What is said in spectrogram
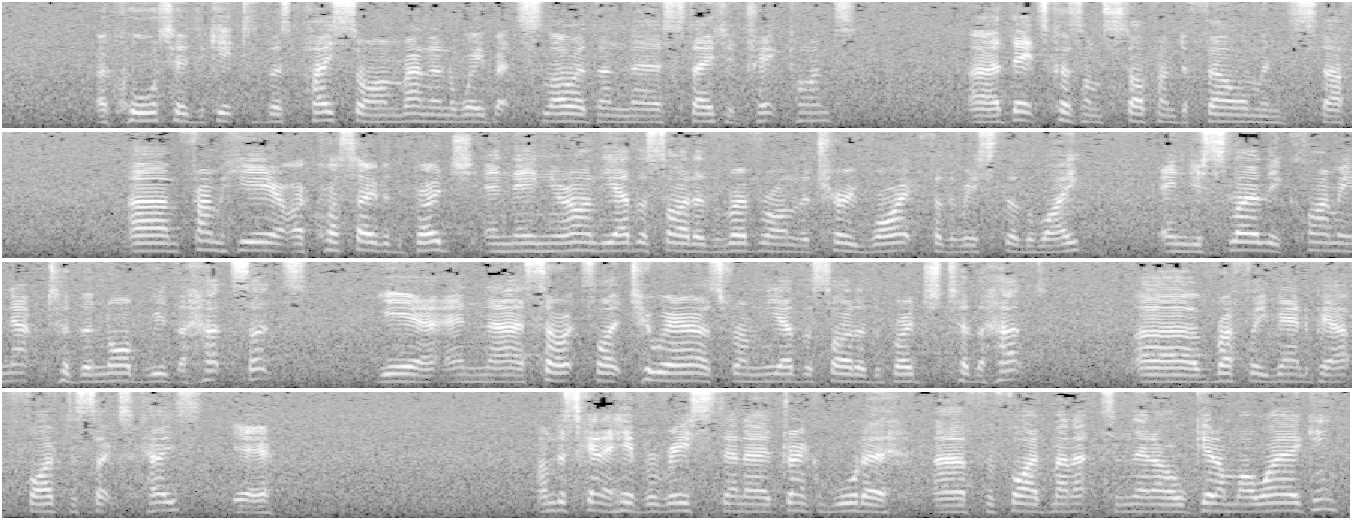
a quarter to get to this place, so I'm running a wee bit slower than the stated track times. Uh, that's because I'm stopping to film and stuff um, from here I cross over the bridge and then you're on the other side of the river on the true right for the rest of the way and you're slowly climbing up to the knob where the hut sits. Yeah and uh, so it's like two hours from the other side of the bridge to the hut uh, roughly round about five to six k's. Yeah. I'm just going to have a rest and a drink of water uh, for five minutes and then I'll get on my way again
